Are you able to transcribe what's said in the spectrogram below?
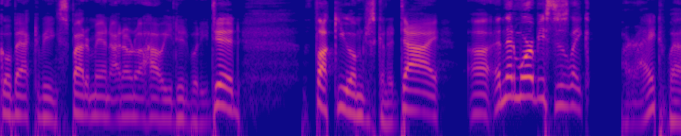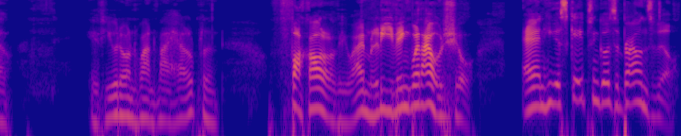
go back to being Spider Man. I don't know how he did what he did. Fuck you. I'm just gonna die. Uh, and then Morbius is like, all right, well, if you don't want my help, then fuck all of you. I'm leaving without you. And he escapes and goes to Brownsville.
